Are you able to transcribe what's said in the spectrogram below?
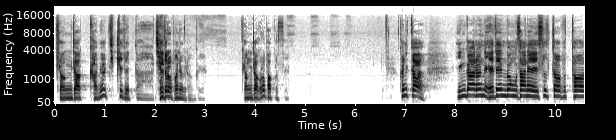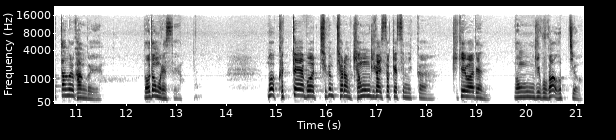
경작하며 지키겠다. 제대로 번역을 한 거예요. 경작으로 바꿨어요. 그러니까 인간은 에덴 동산에 있을 때부터 땅을 간 거예요. 노동을 했어요. 뭐 그때 뭐 지금처럼 경운기가 있었겠습니까? 기계화된 농기구가 없죠.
